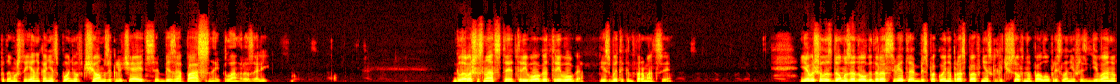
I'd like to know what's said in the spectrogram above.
потому что я наконец понял, в чем заключается безопасный план Розали. Глава 16. Тревога, тревога. Избыток информации. Я вышел из дома задолго до рассвета, беспокойно проспав несколько часов на полу, прислонившись к дивану.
